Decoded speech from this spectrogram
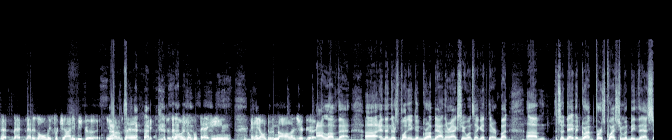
that that that is only for Johnny B. Goode. You know what I'm saying? Like as long as you don't put that in and you don't do the Nolans, you're good. I love that. Uh, and then there's plenty of good grub down there actually once I get there. But um, so David Grubb, first question would be this:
